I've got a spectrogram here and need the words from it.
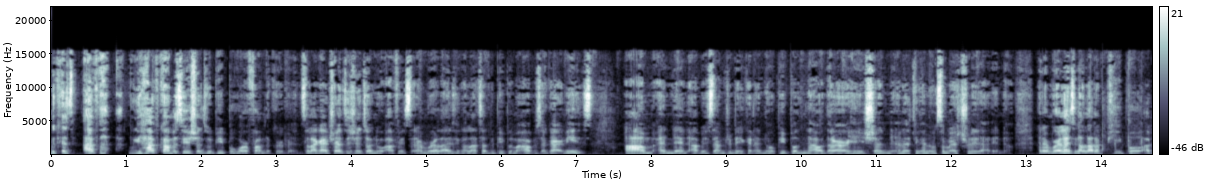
because I've we have conversations with people who are from the Caribbean. So like I transitioned to a new office and I'm realizing a lot of the people in my office are Guyanese. Um, and then obviously I'm Jamaican. I know people now that are Haitian, and I think I know some are Trinidadian now. And I'm realizing a lot of people uh,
